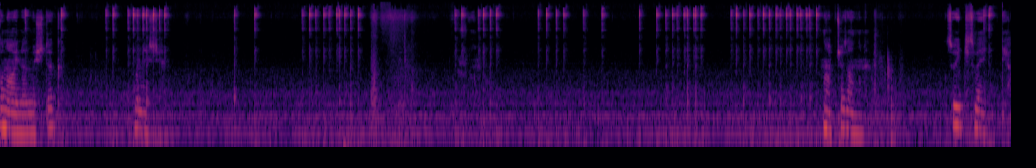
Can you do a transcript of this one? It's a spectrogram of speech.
Bunu oynamıştık. Bunu istiyorum. Ne yapacağız anlamadım. Switch switch diyor.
